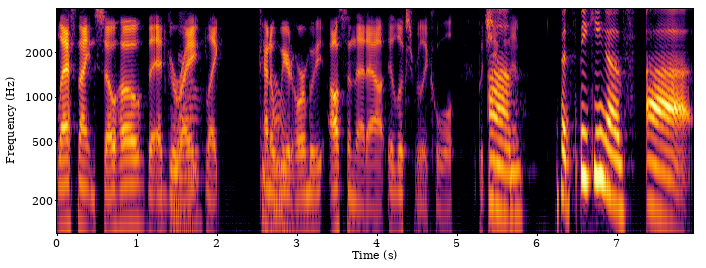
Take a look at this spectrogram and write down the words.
last night in Soho, the Edgar Wright like kind of weird horror movie? I'll send that out. It looks really cool, but she's in it. But speaking of uh,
